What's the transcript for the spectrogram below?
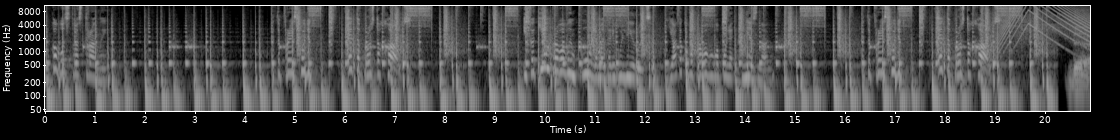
руководство страны. Это происходит... Это просто хаос. Каким правовым полем это регулируется? Я такого правового поля не знаю. Это происходит... Это просто хаос. Да,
